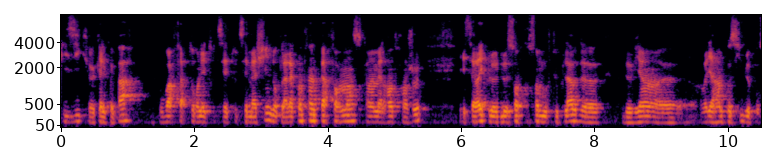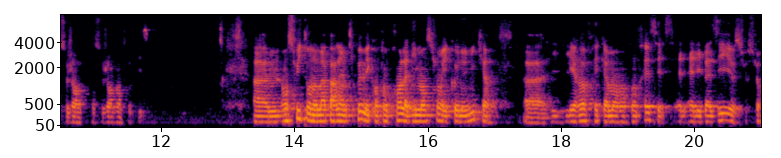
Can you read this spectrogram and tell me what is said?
physique euh, quelque part, pouvoir faire tourner toutes ces, machines. Donc là, la contrainte performance, quand même, elle rentre en jeu. Et c'est vrai que le, 100% move to cloud euh, devient, euh, on va dire, impossible pour ce genre d'entreprise. Ensuite, on en a parlé un petit peu, mais quand on prend la dimension économique, l'erreur fréquemment rencontrée, elle, est basée sur, sur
